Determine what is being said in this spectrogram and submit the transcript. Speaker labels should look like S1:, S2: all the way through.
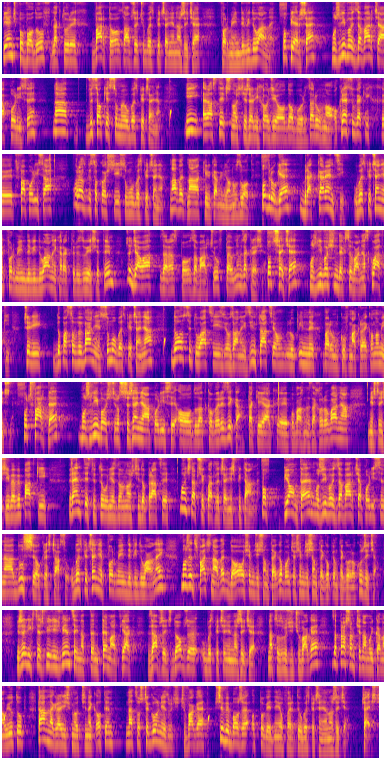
S1: Pięć powodów, dla których warto zawrzeć ubezpieczenie na życie w formie indywidualnej. Po pierwsze, możliwość zawarcia polisy na wysokie sumy ubezpieczenia i elastyczność, jeżeli chodzi o dobór zarówno okresów, w jakich y, trwa polisa, oraz wysokości sum ubezpieczenia, nawet na kilka milionów złotych. Po drugie, brak karencji. Ubezpieczenie w formie indywidualnej charakteryzuje się tym, że działa zaraz po zawarciu w pełnym zakresie. Po trzecie, możliwość indeksowania składki, czyli dopasowywanie sum ubezpieczenia do sytuacji związanych z inflacją lub innych warunków makroekonomicznych. Po czwarte, możliwość rozszerzenia polisy o dodatkowe ryzyka, takie jak e, poważne zachorowania, nieszczęśliwe wypadki, renty z tytułu niezdolności do pracy bądź na przykład leczenie szpitalne. Po piąte, możliwość zawarcia polisy na dłuższy okres czasu. Ubezpieczenie w formie indywidualnej może trwać nawet do 80 bądź 85 roku życia. Jeżeli chcesz wiedzieć więcej na ten temat, jak zawrzeć dobrze ubezpieczenie na życie, na co zwrócić uwagę, zapraszam Cię na mój kanał YouTube. Tam nagraliśmy odcinek o tym, na co szczególnie zwrócić uwagę przy wyborze odpowiedniej oferty ubezpieczenia na życie. Cześć!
